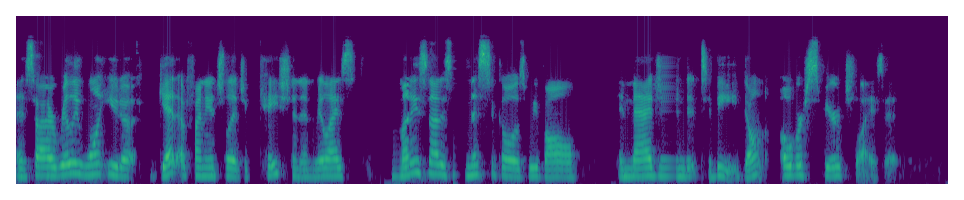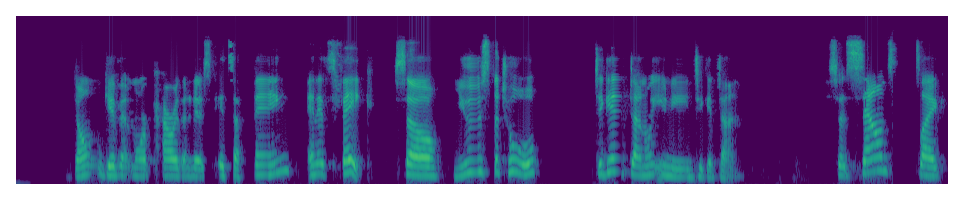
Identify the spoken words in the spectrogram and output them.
And so I really want you to get a financial education and realize money's not as mystical as we've all imagined it to be. Don't over spiritualize it. Don't give it more power than it is. It's a thing and it's fake. So use the tool to get done what you need to get done. So it sounds like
